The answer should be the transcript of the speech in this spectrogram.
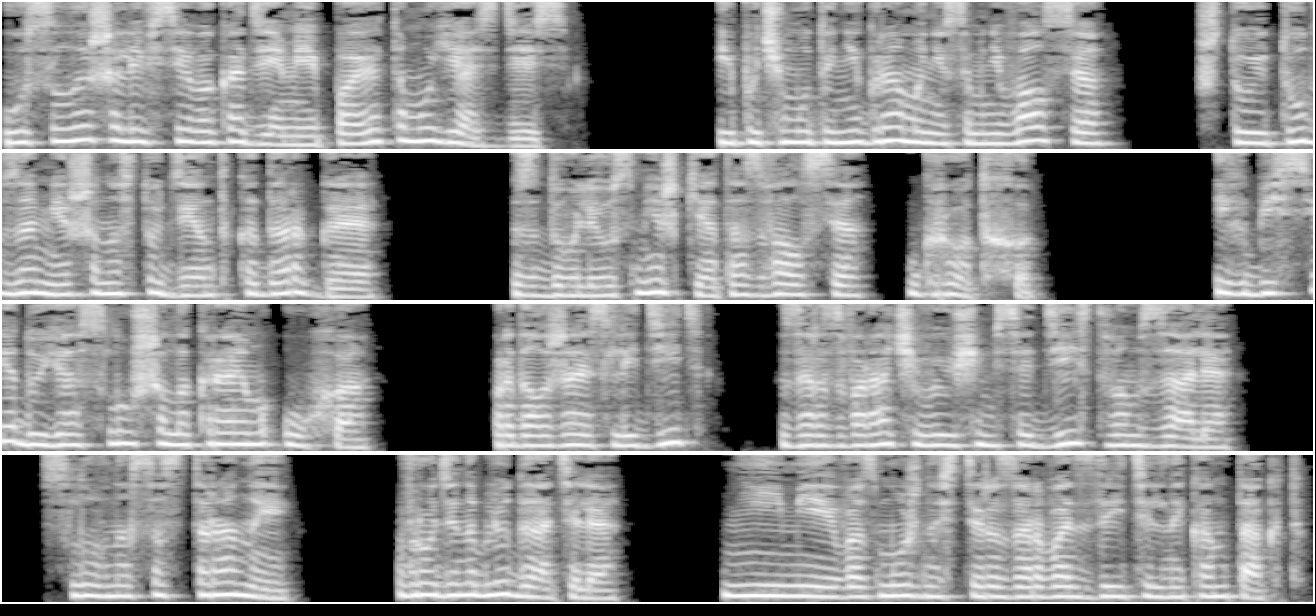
услышали все в Академии, поэтому я здесь. И почему-то ни грамма не сомневался, что и тут замешана студентка Дарге. С долей усмешки отозвался Гротх. Их беседу я слушала краем уха, продолжая следить за разворачивающимся действом в зале, словно со стороны, вроде наблюдателя, не имея возможности разорвать зрительный контакт.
